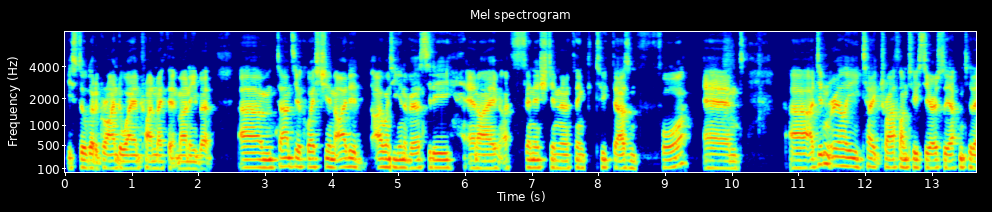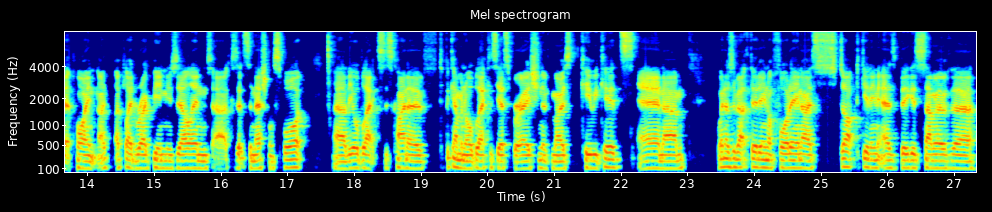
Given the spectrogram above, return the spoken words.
you still got to grind away and try and make that money, but um, to answer your question, I did. I went to university and I, I finished in I think 2004, and uh, I didn't really take triathlon too seriously up until that point. I, I played rugby in New Zealand because uh, it's the national sport. Uh, the All Blacks is kind of to become an All Black is the aspiration of most Kiwi kids. And um, when I was about 13 or 14, I stopped getting as big as some of the,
